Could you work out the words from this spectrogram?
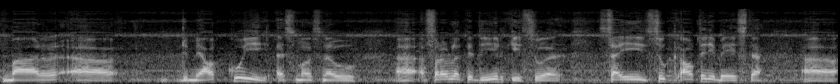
maar uh die melkkoei is mos nou 'n uh, vroulike diertjie, so sy soek altyd die beste Uh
